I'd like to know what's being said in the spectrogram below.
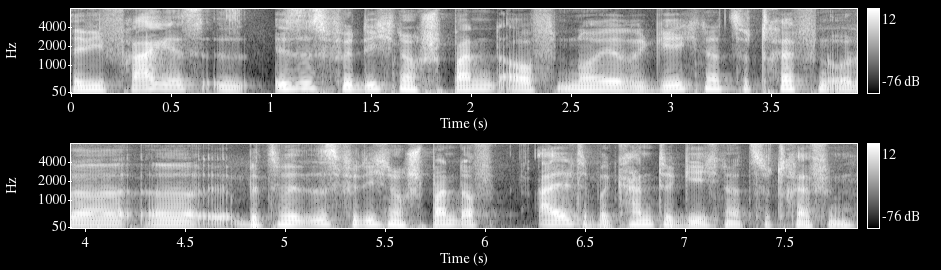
Ja, die Frage ist, ist, ist es für dich noch spannend, auf neuere Gegner zu treffen oder äh, beziehungsweise ist es für dich noch spannend, auf alte, bekannte Gegner zu treffen?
